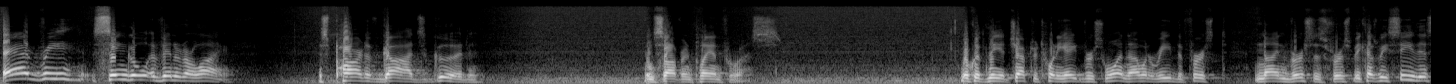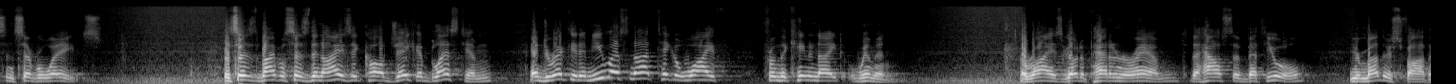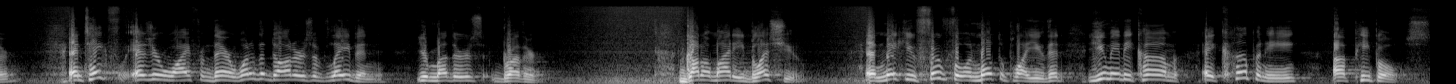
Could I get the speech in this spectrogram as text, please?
every single event in our life is part of God's good and sovereign plan for us. Look with me at chapter 28, verse 1. I want to read the first nine verses first because we see this in several ways. It says, the Bible says, Then Isaac called Jacob, blessed him, and directed him, You must not take a wife from the Canaanite women. Arise, go to Paddan Aram, to the house of Bethuel, your mother's father, and take as your wife from there one of the daughters of Laban, your mother's brother. God Almighty bless you and make you fruitful and multiply you, that you may become a company of peoples.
